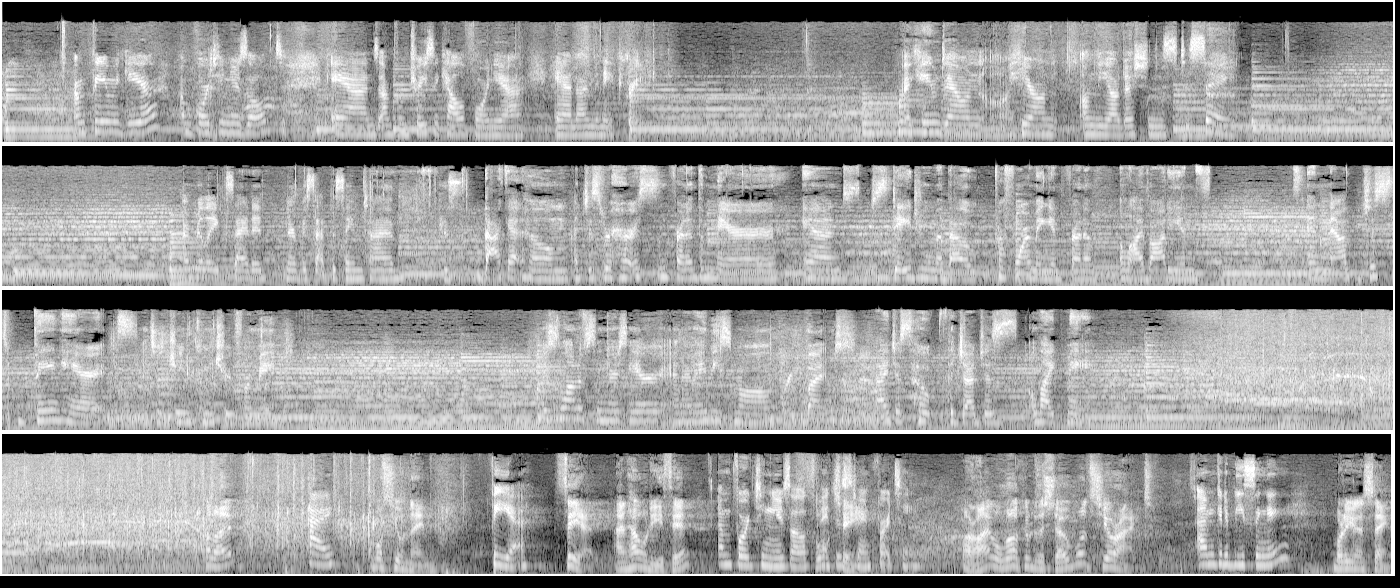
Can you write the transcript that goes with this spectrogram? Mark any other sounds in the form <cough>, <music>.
I'm Thia Megia. I'm 14 years old, and I'm from Tracy, California, and I'm in eighth grade. I came down uh, here on, on the auditions to sing. I'm really excited, nervous at the same time, because back at home, I just rehearse in front of the mirror and just daydream about performing in front of a live audience. And now just being here, it's, it's a dream come true for me. There's a lot of singers here, and I may be small, but I just hope the judges like me. Hello. Hi, What's your name? Thia. Thia. And how old are you, Thia? I'm 14 years old. I 14. just turned 14. All right. Well, welcome to the show. What's your act? I'm going to be singing What are you going to sing?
